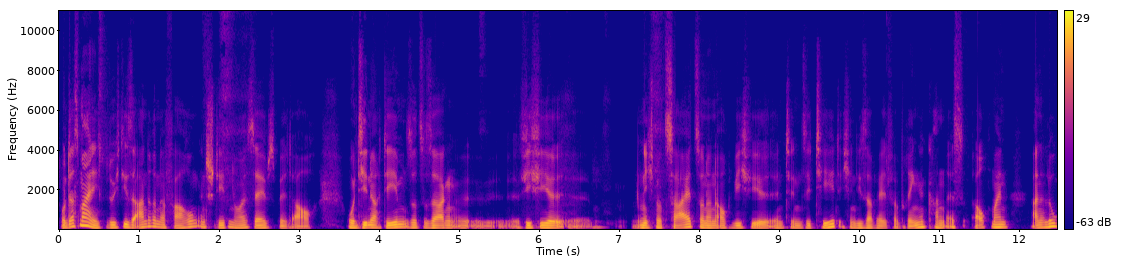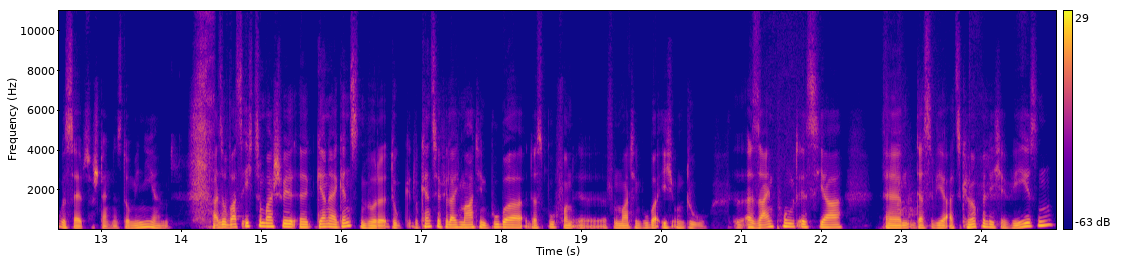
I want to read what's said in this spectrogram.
und das meine ich, durch diese anderen Erfahrungen entsteht ein neues Selbstbild auch. Und je nachdem sozusagen, äh, wie viel, äh, nicht nur Zeit, sondern auch wie viel Intensität ich in dieser Welt verbringe, kann es auch mein analoges Selbstverständnis dominieren. Also was ich zum Beispiel äh, gerne ergänzen würde, du, du kennst ja vielleicht Martin Buber, das Buch von, äh, von Martin Buber, Ich und Du. Äh, sein Punkt ist ja, ähm, dass wir als körperliche Wesen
